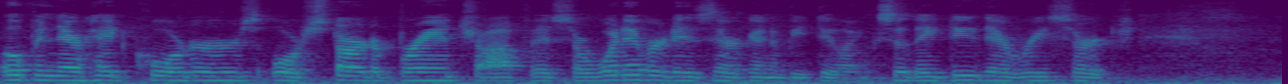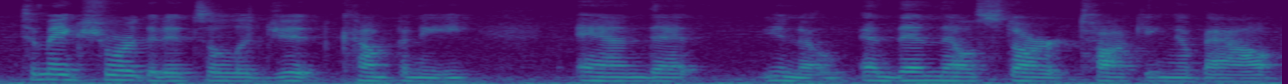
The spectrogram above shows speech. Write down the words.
open their headquarters or start a branch office or whatever it is they're going to be doing. So they do their research to make sure that it's a legit company and that, you know, and then they'll start talking about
